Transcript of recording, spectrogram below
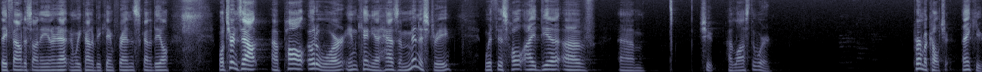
they found us on the internet and we kind of became friends kind of deal. Well, it turns out uh, Paul Odawar in Kenya has a ministry with this whole idea of, um, shoot, I lost the word. Permaculture. Thank you.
